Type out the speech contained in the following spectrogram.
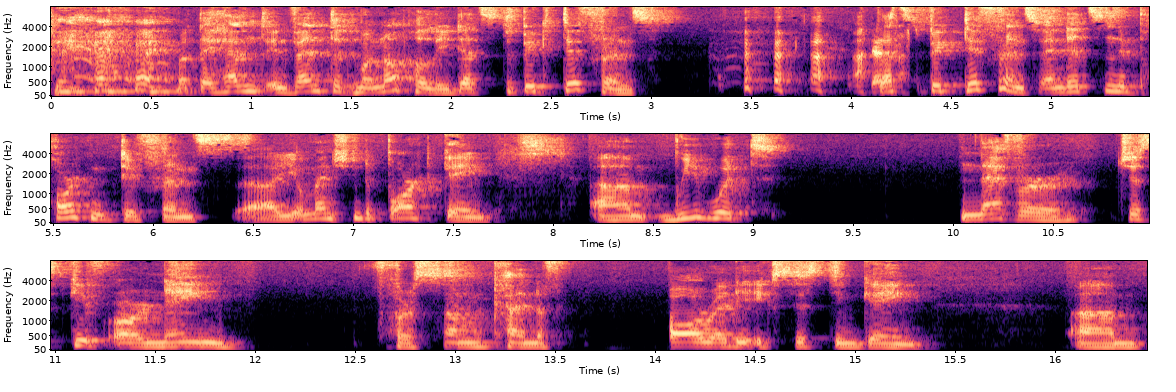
but they haven't invented Monopoly. That's the big difference. That's the big difference, and it's an important difference. Uh, you mentioned the board game. Um, we would never just give our name for some kind of already existing game. Um,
